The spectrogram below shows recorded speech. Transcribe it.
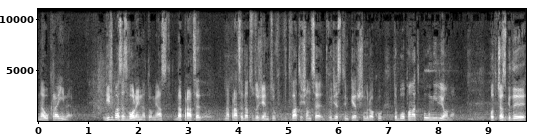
na Ukrainę. Liczba zezwoleń natomiast dla pracy, na pracę dla cudzoziemców w 2021 roku to było ponad pół miliona. Podczas gdy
